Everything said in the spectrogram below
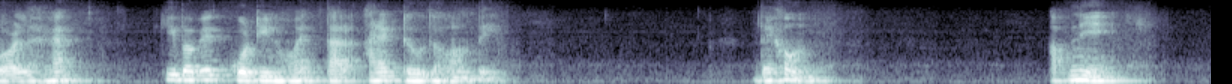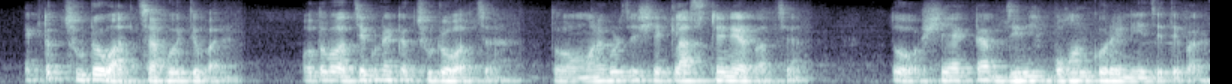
পড়ালেখা কীভাবে কঠিন হয় তার আরেকটা উদাহরণ দিই। দেখুন, আপনি একটা ছোট বাচ্চা হইতে পারেন, অথবা যে কোনো একটা ছোট বাচ্চা। তো মনে করছে সে ক্লাস টেনের বাচ্চা, তো সে একটা জিনিস বহন করে নিয়ে যেতে পারে।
